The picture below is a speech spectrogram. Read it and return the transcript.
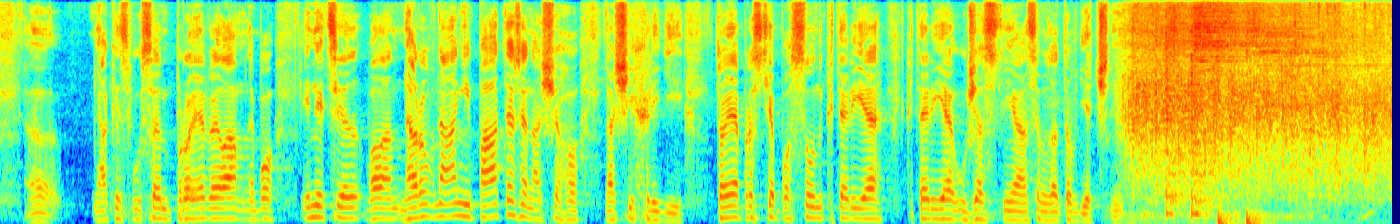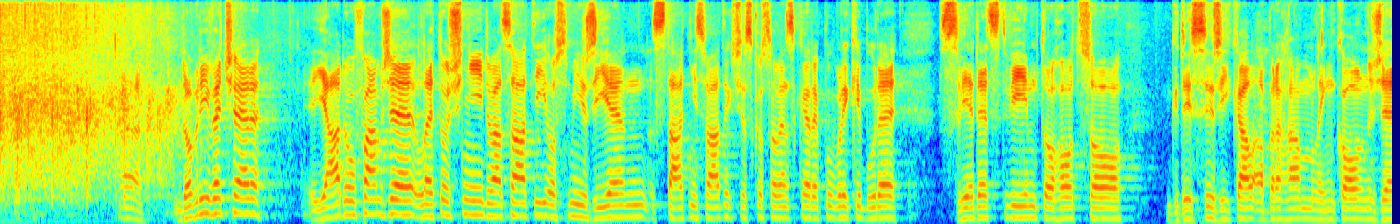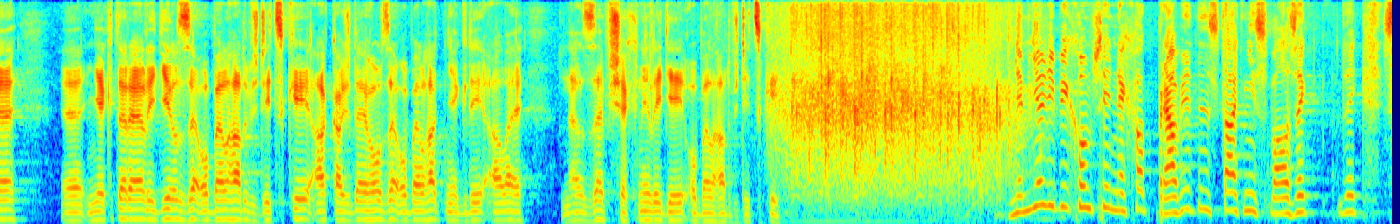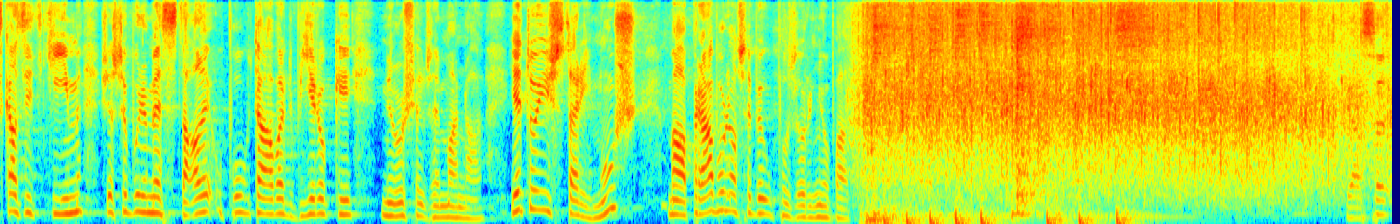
nějakým způsobem projevila nebo iniciovala narovnání páteře našeho, našich lidí. To je prostě posun, který je, který je úžasný a jsem za to vděčný. Dobrý večer. Já doufám, že letošní 28. říjen, státní svátek Československé republiky, bude svědectvím toho, co kdysi říkal Abraham Lincoln, že eh, některé lidi lze obelhat vždycky a každého lze obelhat někdy, ale nelze všechny lidi obelhat vždycky. Neměli bychom si nechat právě ten státní svázek zkazit tím, že se budeme stále upoutávat výroky Miloše Zemana. Je to již starý muž, má právo na sebe upozorňovat. Já se uh,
